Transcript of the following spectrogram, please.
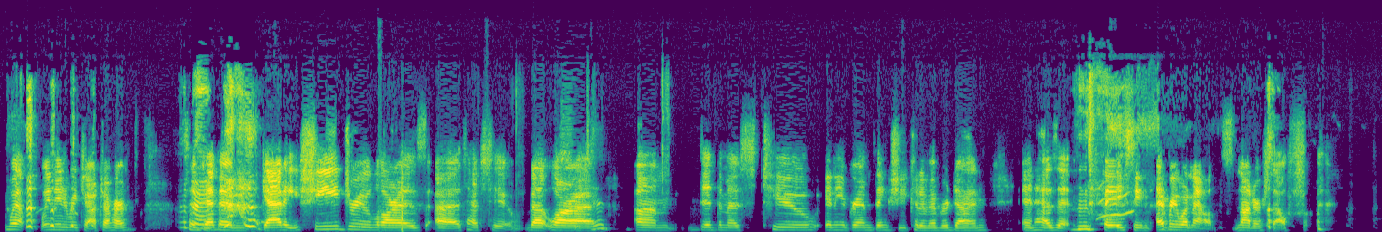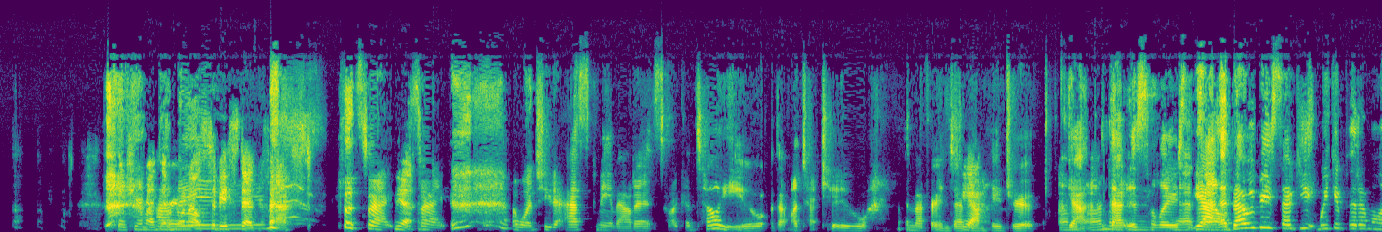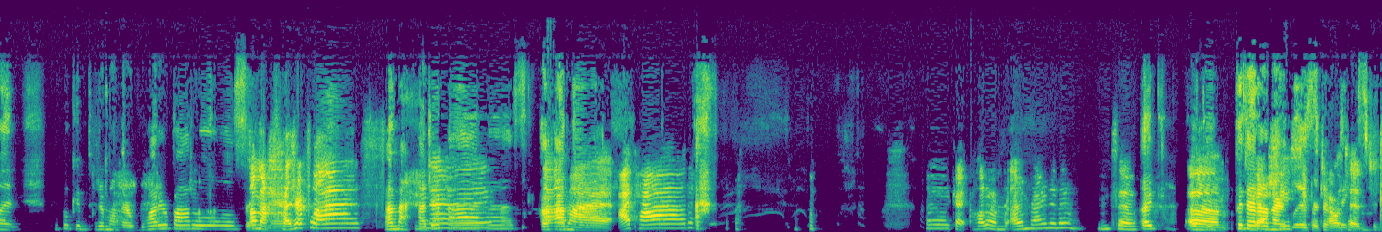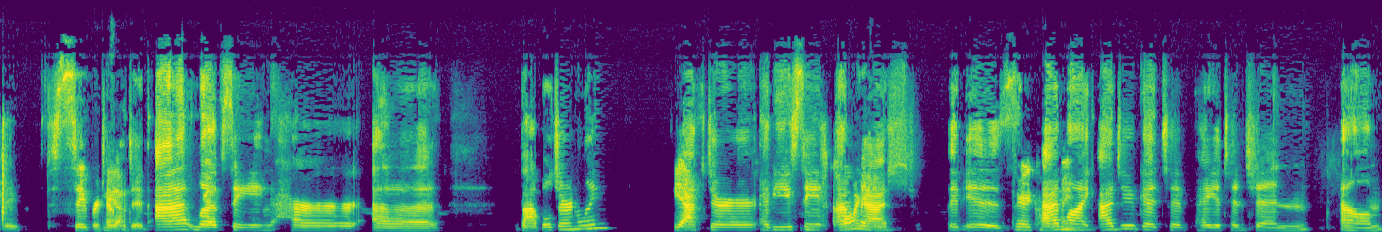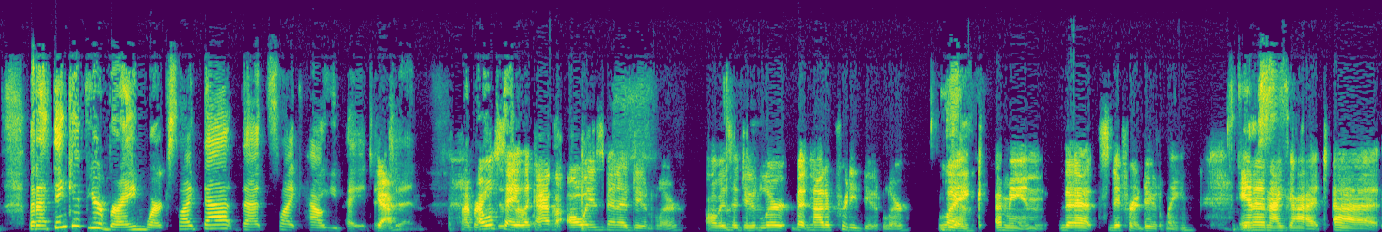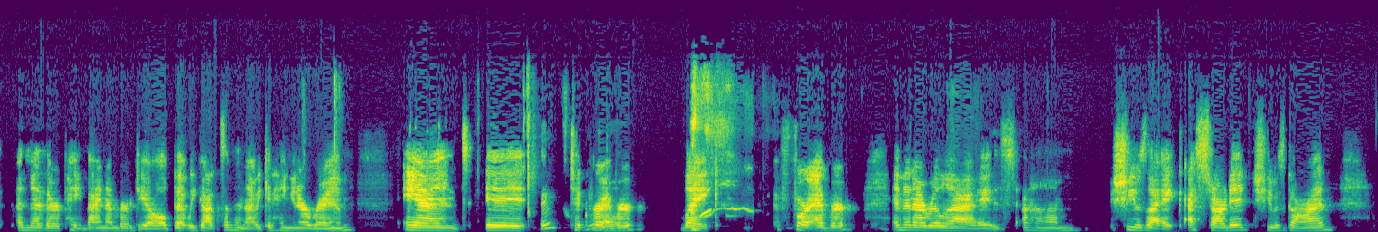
Well, we need to reach out to her. So okay. Devin Gaddy, she drew Laura's uh, tattoo. That Laura did. Um, did the most two Enneagram things she could have ever done and has it facing everyone else, not herself. so she reminds I everyone mean... else to be steadfast. That's right. Yeah. That's right. I want you to ask me about it so I can tell you about my tattoo and my friend Devin yeah. who drew it. I'm, yeah, I'm that is hilarious. That yeah, down. that would be so cute. We could put them on. People can put them on their water bottles. On my hydro flask. On my hydro flask. On my iPad. okay, hold on. I'm writing it down. And so, okay. um, put that yeah, on our list super talented. Super talented. Yeah. I love seeing her. Uh, Bible journaling. Yeah. After, have you seen? Oh my gosh, it is very calming. I'm like, I do good to pay attention. Um, but I think if your brain works like that, that's like how you pay attention. Yeah. I will say, like, I've always been a doodler, always mm-hmm. a doodler, but not a pretty doodler. Like, yeah. I mean, that's different doodling. Yes. And then I got uh, another paint by number deal, but we got something that we could hang in our room. And it cool. took forever. Like, forever. And then I realized um, she was like, I started, she was gone.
